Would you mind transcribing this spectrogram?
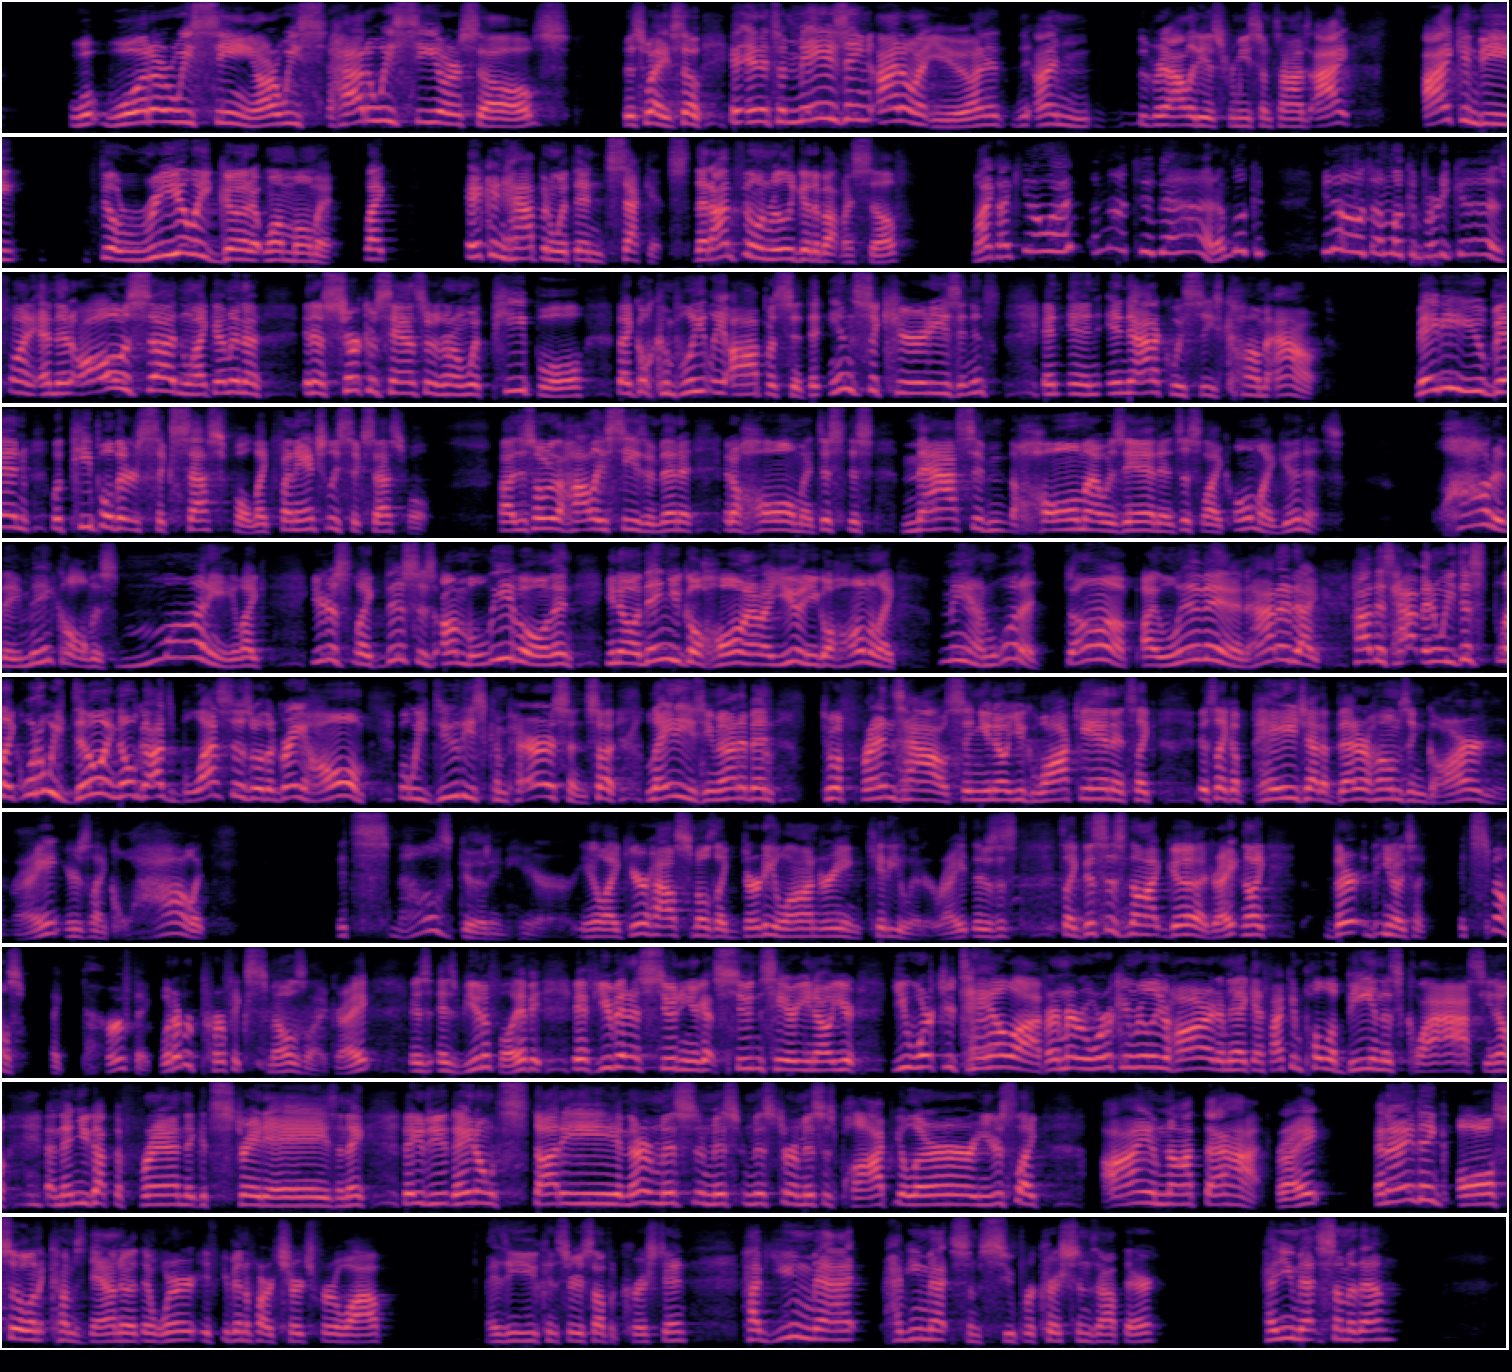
what are we seeing? Are we how do we see ourselves this way? So and it's amazing. I don't know you. I'm the reality is for me sometimes I I can be feel really good at one moment. Like it can happen within seconds that I'm feeling really good about myself. Mike, like, you know what? I'm not too bad. I'm looking, you know, I'm looking pretty good. It's fine. And then all of a sudden, like I'm in a in a circumstance where I'm with people that go completely opposite, that insecurities and, and, and inadequacies come out. Maybe you've been with people that are successful, like financially successful. Uh, just over the holiday season, been at, at a home, at just this massive home I was in, and it's just like, oh my goodness, how do they make all this money? Like, you're just like, this is unbelievable. And then, you know, and then you go home, how about you? And you go home and like, man, what a dump I live in. How did I, how this happen? And we just like, what are we doing? No, God's blessed us with a great home, but we do these comparisons. So, ladies, you might have been to a friend's house and you know you walk in it's like it's like a page out of better homes and garden right? You're just like wow it it smells good in here. You know like your house smells like dirty laundry and kitty litter right? There's this it's like this is not good right? And like there you know it's like it smells like perfect. Whatever perfect smells like, right? Is, is beautiful. If, if you've been a student, you've got students here, you know, you you work your tail off. I remember working really hard. I mean, like if I can pull a B in this class, you know, and then you got the friend that gets straight A's and they they do they don't study and they're Mr. Mr. Mr. and Mrs. Popular, and you're just like, I am not that, right? And I think also when it comes down to it, then we're if you've been a part of church for a while, as you consider yourself a Christian, have you met have you met some super Christians out there? Have you met some of them?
